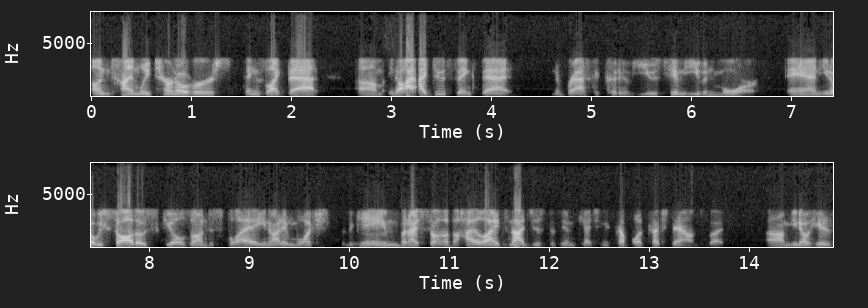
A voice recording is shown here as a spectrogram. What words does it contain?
untimely turnovers, things like that. Um, you know, I, I do think that Nebraska could have used him even more. And, you know, we saw those skills on display. You know, I didn't watch the game, but I saw the highlights, not just of him catching a couple of touchdowns, but, um, you know, his,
